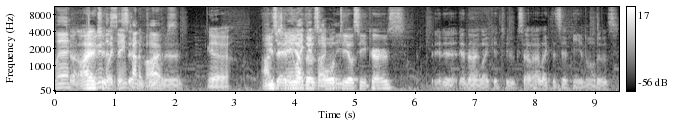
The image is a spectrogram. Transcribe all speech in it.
Eh, I actually the like same kind of vibes. Too, man. Yeah. Use any of like those old DLC cars, it, and I like it too because I, I, like the zippy and all those.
